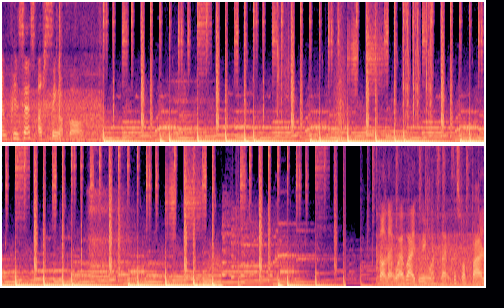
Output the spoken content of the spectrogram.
and Princess of Singapore. thought like whatever I doing was like just for fun.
